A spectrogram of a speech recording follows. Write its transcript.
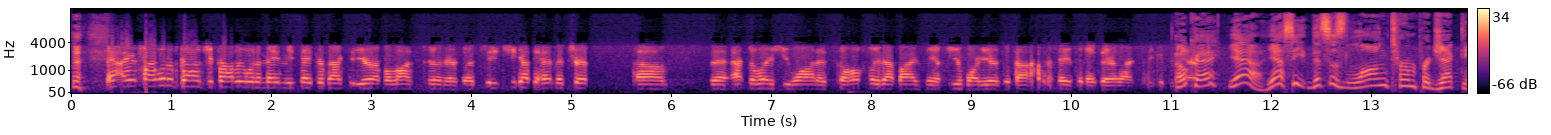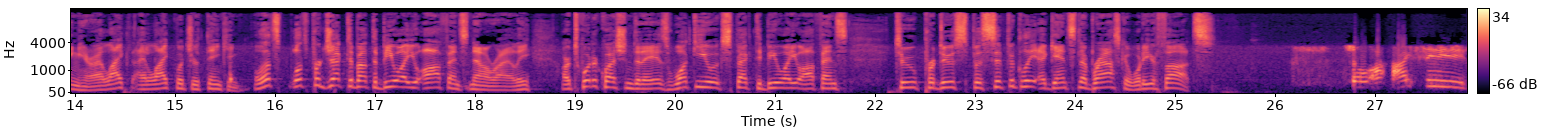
yeah, if I would have gone, she probably would have made me take her back to Europe a lot sooner. But she she got to end the trip um, the, the way she wanted. So hopefully that buys me a few more years without having to pay for those airlines tickets. Okay. Yeah. Yeah. See, this is long term projecting here. I like I like what you're thinking. Well, let's let's project about the BYU offense now, Riley. Our Twitter question today is: What do you expect the BYU offense? to produce specifically against Nebraska. What are your thoughts? So I see,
